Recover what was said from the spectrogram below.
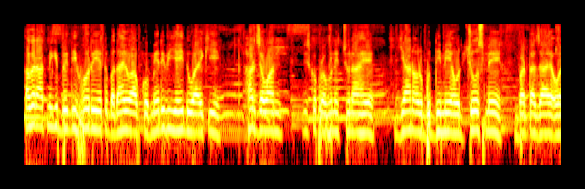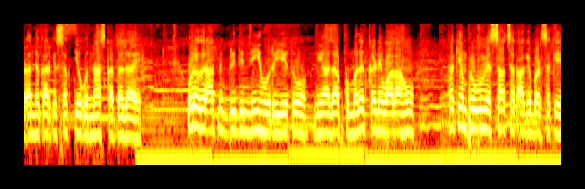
अगर आत्मिकी वृद्धि हो रही है तो बधाई हो आपको। मेरी भी यही दुआ है कि हर जवान जिसको प्रभु ने चुना है, ज्ञान और बुद्धि में और जोश में बढ़ता जाए और अंधकार के शक्तियों को नाश करता जाए। और अगर आत्मिक वृद्धि नहीं हो रही है तो मैं आज आपको मदद करने वाला हूँ, ताकि हम प्रभु में साथ साथ आगे बढ़ सके।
